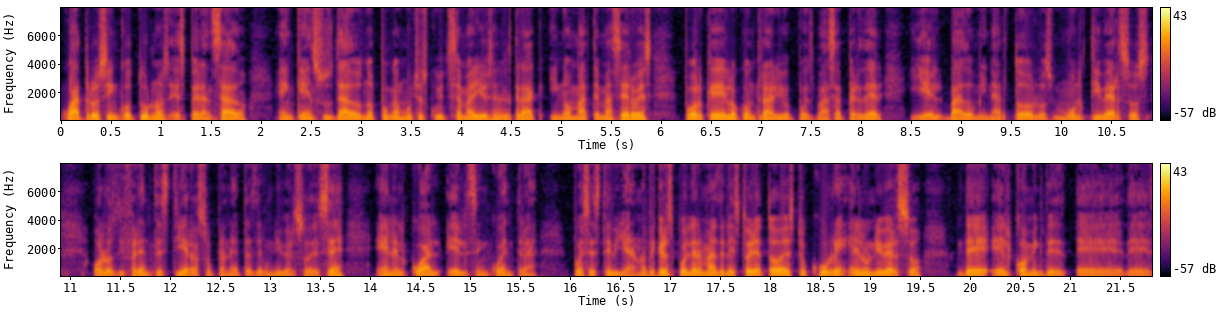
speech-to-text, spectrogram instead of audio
4 o 5 turnos esperanzado en que en sus dados no ponga muchos cubitos amarillos en el track y no mate más héroes porque de lo contrario pues vas a perder y él va a dominar todos los multiversos o los diferentes tierras o planetas del universo DC en el cual él se encuentra pues este villano. No te quiero spoiler más de la historia, todo esto ocurre en el universo del cómic de, eh, de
